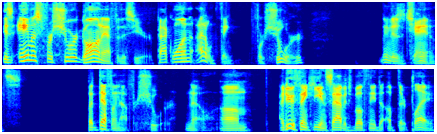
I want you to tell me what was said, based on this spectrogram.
Is Amos for sure gone after this year? Pack one? I don't think for sure. I think there's a chance, but definitely not for sure. No. Um, I do think he and Savage both need to up their play.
